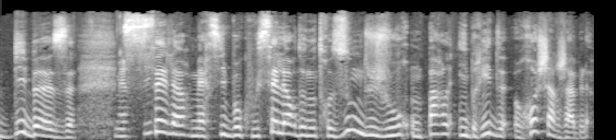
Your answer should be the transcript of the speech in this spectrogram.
Bibuzz. Merci. C'est l'heure, merci beaucoup. C'est l'heure de notre Zoom du jour. On parle hybride rechargeable.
